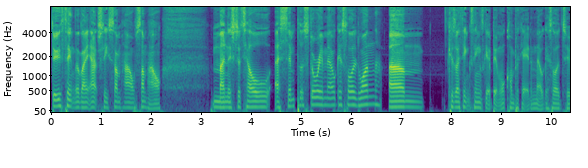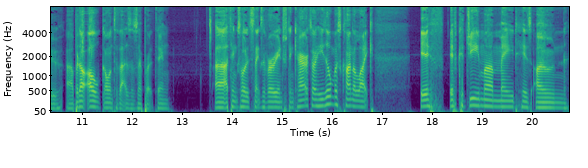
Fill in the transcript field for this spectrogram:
do think that they actually somehow, somehow managed to tell a simpler story in Metal Gear Solid 1. Um, because I think things get a bit more complicated in Metal Gear Solid 2. Uh, but I'll, I'll, go on to that as a separate thing. Uh, I think Solid Snake's a very interesting character. He's almost kind of like if if Kojima made his own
